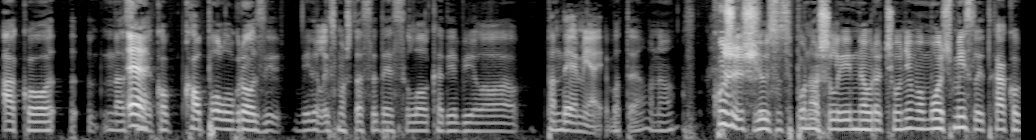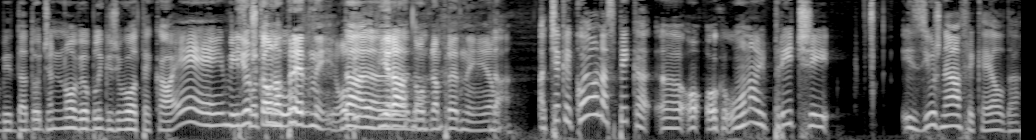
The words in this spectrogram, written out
ako nas E. neko kao polu ugrozi. Vidjeli smo šta se desilo kad je bila pandemija, jebote, ono. Kužiš? Ljudi su se ponašali neuračunjivo, možeš misliti kako bi da dođe novi oblik života kao, ej, mi još smo kao tu. napredniji, obi, Da, da, vjerojatno da. napredniji, jel? Da. A čekaj, koja je ona spika uh, o, o- u onoj priči iz Južne Afrike, jel da?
